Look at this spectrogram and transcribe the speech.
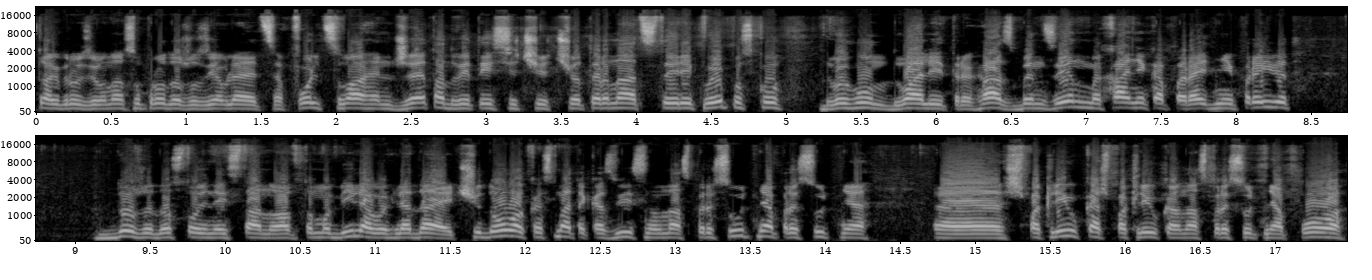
Так, друзі, у нас у продажу з'являється Volkswagen Jetta 2014 рік випуску. Двигун 2 літри, газ, бензин, механіка, передній привід. Дуже достойний стан у автомобіля, виглядає чудово. Косметика, звісно, у нас присутня. Присутня е, шпаклівка. Шпаклівка у нас присутня по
